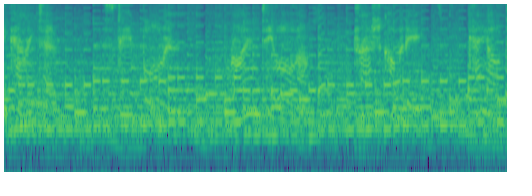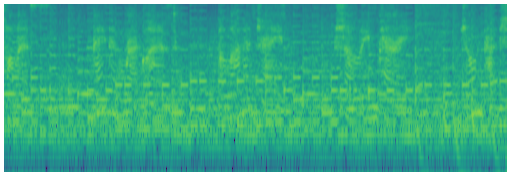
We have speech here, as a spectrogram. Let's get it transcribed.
Jelani Carrington, Steve Borman, Ryan T. Lawler, Trash Comedy, K.L. Thomas, Nathan Ragland, Alana Jane, Charlene Perry, John Patch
